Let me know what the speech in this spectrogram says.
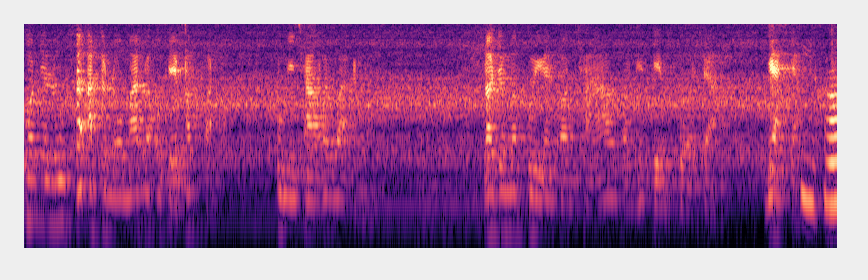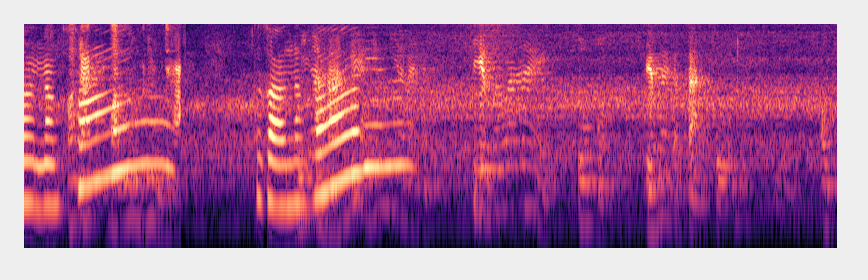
คือทุกคนจะรู้ว่าอัตโนมัติว่าโอเคพักผ่อนพรุ่งนี้เช้าค่อยว่ากัน เราจะมาคุยกันตอนเช้า ตอนนี้เตรียมตัวจะแยกกันขอบน้องเพคราะรังั้นวันบรุ่งขึ้นเช้าขอบน้องมีคอารัหารบแห้งมีอะไรเตรียมมาไว้ให้ตูหมดเตรียมให้กับตันตูโอเค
